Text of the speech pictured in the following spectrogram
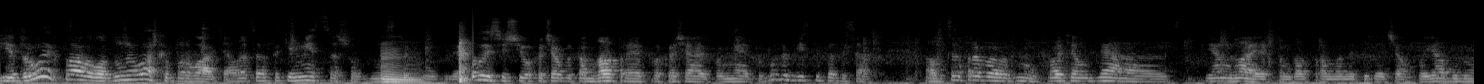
ядро, як правило, дуже важко порвати, але це таке місце, щоб не стекло, блін. Колись ще хоча б там завтра я прокачаю, поміняю, то буде 250. Але це треба ну, протягом дня. Я не знаю, як там завтра в мене піде час, бо я буду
